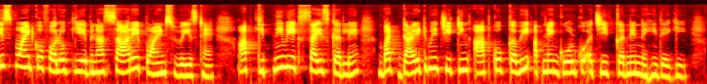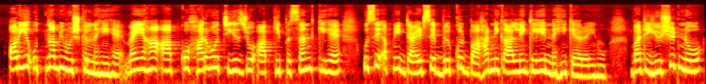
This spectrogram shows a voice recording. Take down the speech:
इस पॉइंट को फॉलो किए बिना सारे पॉइंट्स वेस्ट हैं। आप कितनी भी एक्सरसाइज कर लें, बट डाइट में चीटिंग आपको कभी अपने गोल को अचीव करने नहीं देगी। और ये उतना भी मुश्किल नहीं है। मैं यहाँ आपको हर वो चीज़ जो आपकी पसंद की है, उसे अपनी डाइट से बिल्कुल बाहर निकालने के लिए नहीं कह रही हूँ। But you should know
